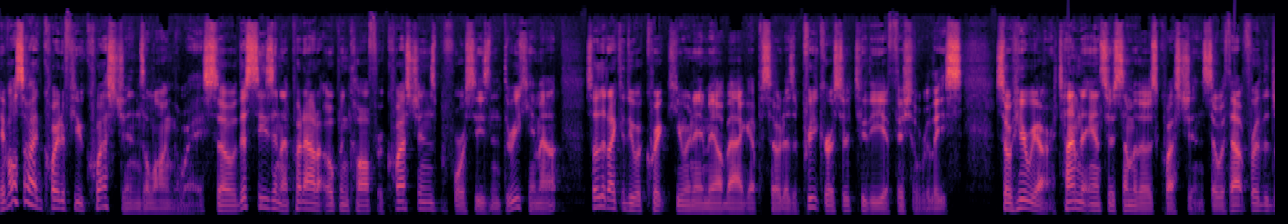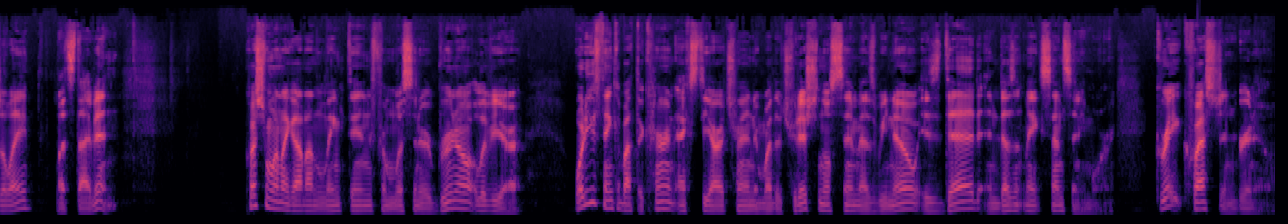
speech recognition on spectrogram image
They've also had quite a few questions along the way. So this season I put out an open call for questions before season 3 came out so that I could do a quick Q&A mailbag episode as a precursor to the official release. So here we are, time to answer some of those questions. So without further delay, let's dive in. Question one I got on LinkedIn from listener Bruno Oliviera. What do you think about the current XDR trend and whether traditional SIEM as we know is dead and doesn't make sense anymore? Great question, Bruno.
